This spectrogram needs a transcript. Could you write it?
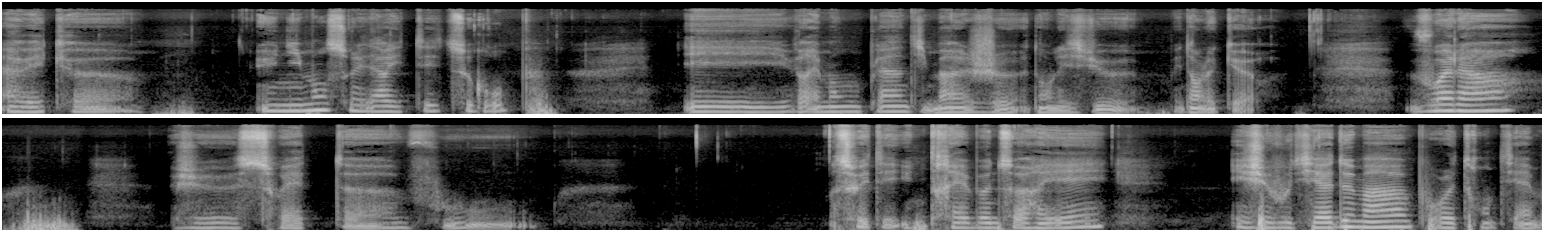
avec euh, une immense solidarité de ce groupe et vraiment plein d'images dans les yeux et dans le cœur. Voilà, je souhaite euh, vous souhaiter une très bonne soirée et je vous dis à demain pour le 30e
